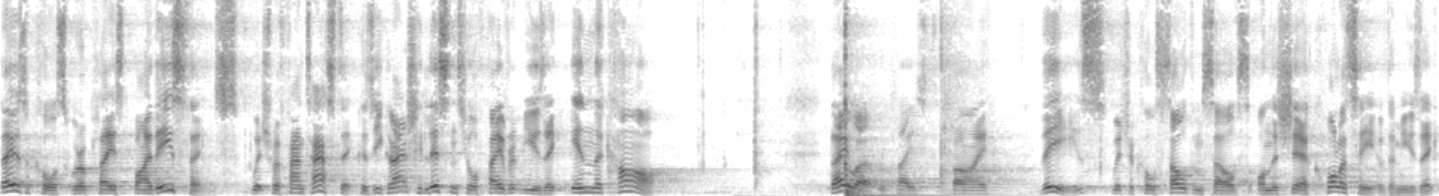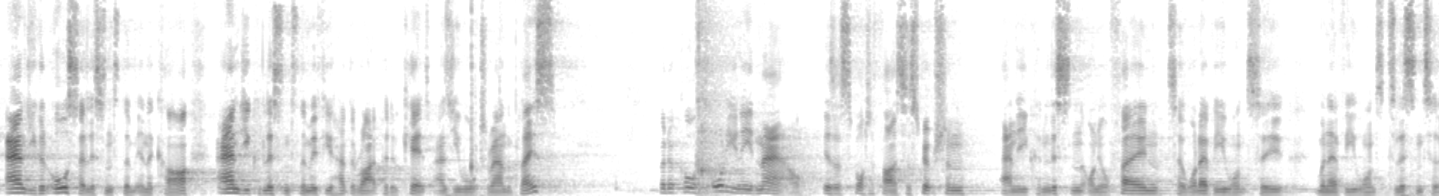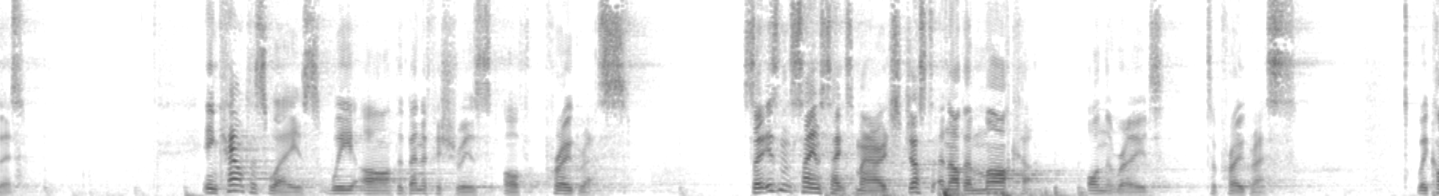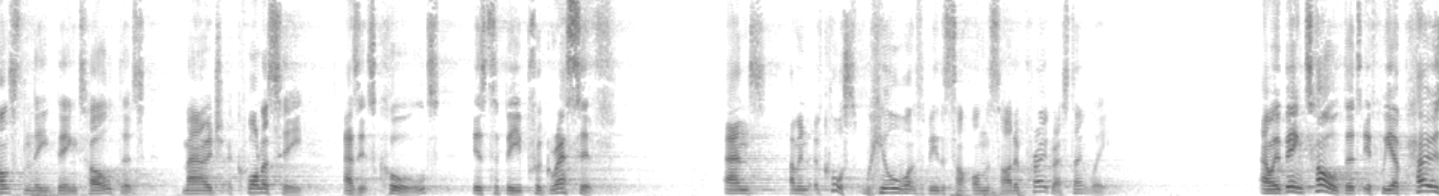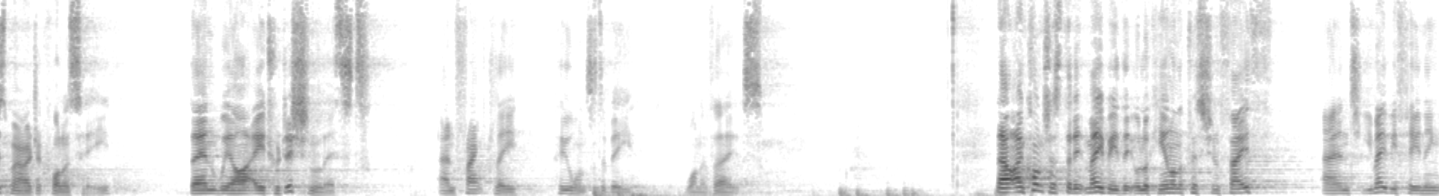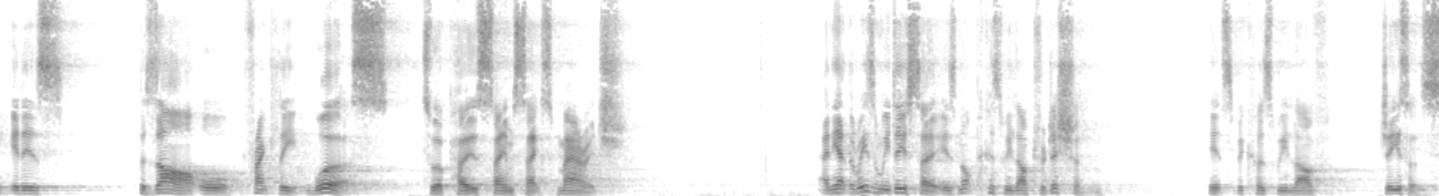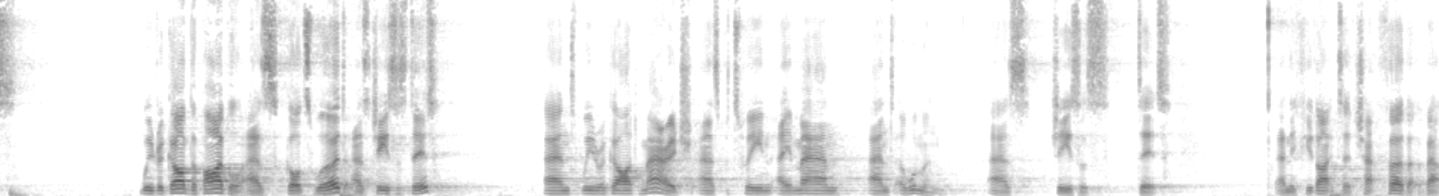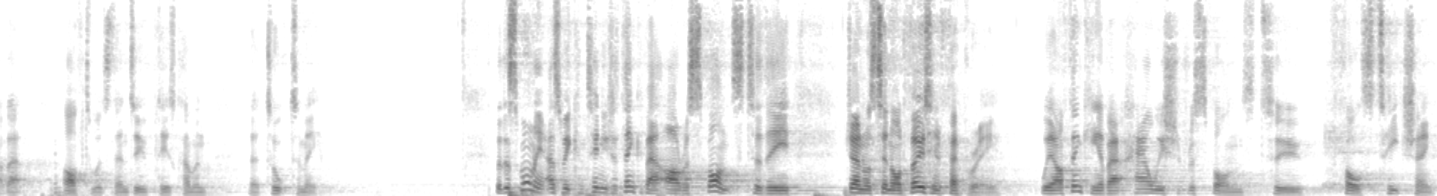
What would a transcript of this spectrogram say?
Those, of course, were replaced by these things, which were fantastic because you could actually listen to your favourite music in the car. They were replaced by these, which of course sold themselves on the sheer quality of the music, and you could also listen to them in the car, and you could listen to them if you had the right bit of kit as you walked around the place. But of course, all you need now is a Spotify subscription, and you can listen on your phone to whatever you want to, whenever you want to listen to it. In countless ways, we are the beneficiaries of progress. So, isn't same sex marriage just another marker on the road to progress. We're constantly being told that marriage equality, as it's called, is to be progressive. And, I mean, of course, we all want to be on the side of progress, don't we? And we're being told that if we oppose marriage equality, then we are a traditionalist. And frankly, who wants to be one of those? Now, I'm conscious that it may be that you're looking in on the Christian faith and you may be feeling it is bizarre or, frankly, worse to oppose same sex marriage. And yet, the reason we do so is not because we love tradition, it's because we love Jesus. We regard the Bible as God's word, as Jesus did, and we regard marriage as between a man and a woman, as Jesus did. And if you'd like to chat further about that afterwards, then do please come and uh, talk to me. But this morning, as we continue to think about our response to the General Synod vote in February, we are thinking about how we should respond to false teaching.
